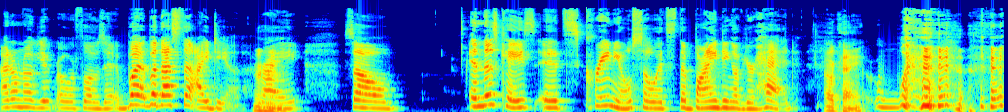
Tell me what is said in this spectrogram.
i don't know if it overflows it but but that's the idea Mhm. right so in this case it's cranial so it's the binding of your head Okay.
